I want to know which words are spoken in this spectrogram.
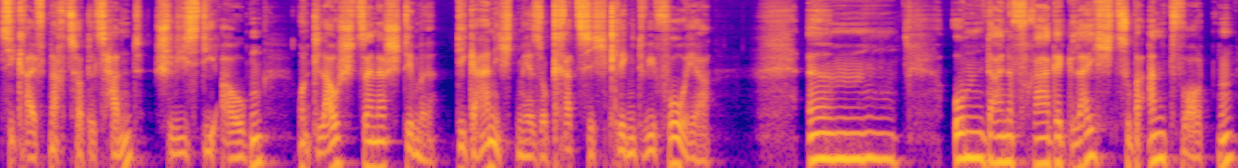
Sie greift nach Zottels Hand, schließt die Augen und lauscht seiner Stimme, die gar nicht mehr so kratzig klingt wie vorher. Ähm, um deine Frage gleich zu beantworten,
